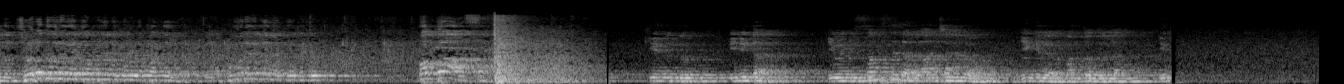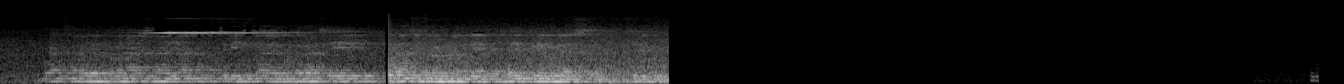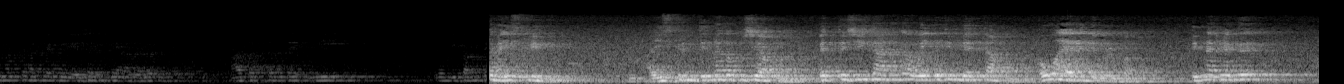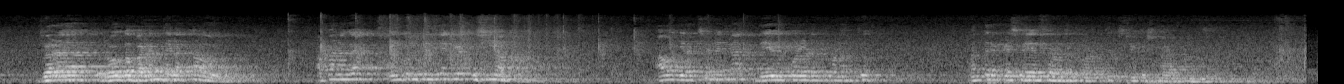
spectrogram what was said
ಒಂದು ತಮ್ಮಲ್ಲಿ ಗೋಲ್ಡ್ ಕೇಳಿದ್ದು ಇನಿತ ಈ ಒಂದು ಸಂಸ್ಥೆದ ಲಾಂಛನನು ಈಗಲೇ ಮತ್ತೊಂದಿಲ್ಲ. ಐಸ್ ಕ್ರೀಮ್ ಐಸ್ ಕ್ರೀಮ್ ತಿನ್ನಗ ಖುಷಿ ಆಪುಂಡು ಬೆತ್ತ ಶೀತ ಅನ್ನಕ ಒಯ್ಕ ತಿಂದು ಎತ್ತ ಆಪುಂಡು ಅವು ಐರಂಜಿ ಮುಲ್ಪ ತಿನ್ನಕ್ಲೆಗ್ ಜ್ವರ ರೋಗ ಬರಂತೆ ಲೆಕ್ಕ ಆಗೋದು ಅಪ್ಪನಾಗ ಒಂದು ತಿನ್ನಕ್ಕೆ ಖುಷಿ ಆಪುಂಡು ಆ ಒಂದು ರಕ್ಷಣೆಯನ್ನ ದೇವರು ಕೊಳ್ಳಡಂತ ಮಂತ್ರಕ್ಕೆ ಶ್ರೇಯಸ್ಸ ಹೊಡೆದು ಶ್ರೀಕೃಷ್ಣ ಅರ್ಪಣೆ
